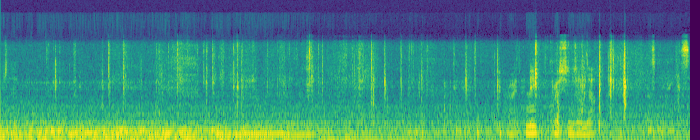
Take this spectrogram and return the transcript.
That's it. Right, any questions on that? Doesn't think so.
